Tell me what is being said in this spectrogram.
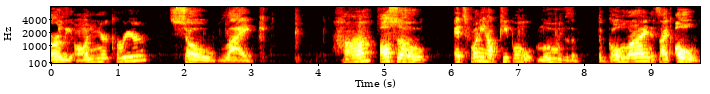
early on in your career. So like, huh? Also, it's funny how people move the the goal line, it's like, oh,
